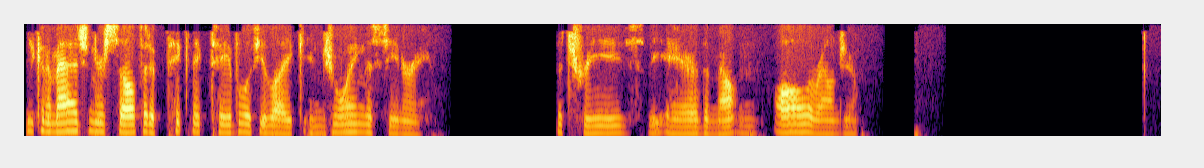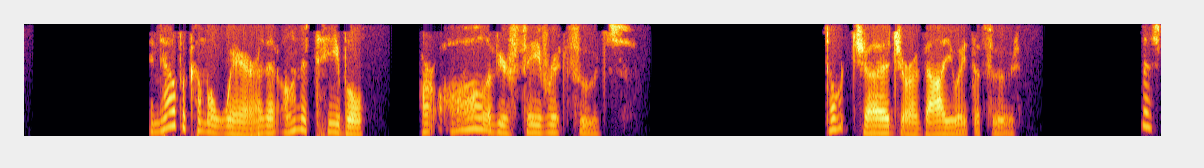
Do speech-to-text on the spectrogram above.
You can imagine yourself at a picnic table, if you like, enjoying the scenery the trees, the air, the mountain, all around you. And now become aware that on the table are all of your favorite foods. Don't judge or evaluate the food. Just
